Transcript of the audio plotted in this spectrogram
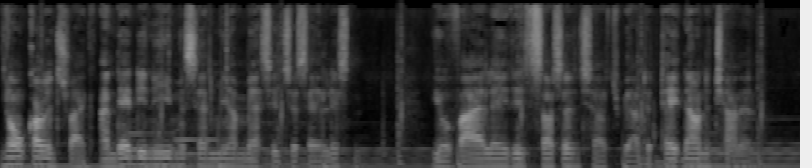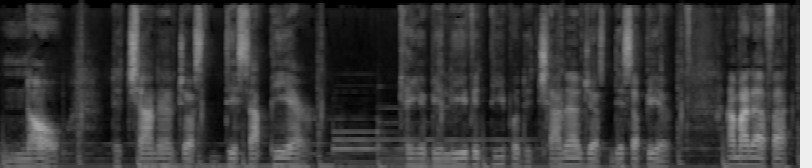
No current strike. And they didn't even send me a message to say, listen, you violated such and such. We have to take down the channel. No, the channel just disappeared. Can you believe it, people? The channel just disappeared. As a matter of fact,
